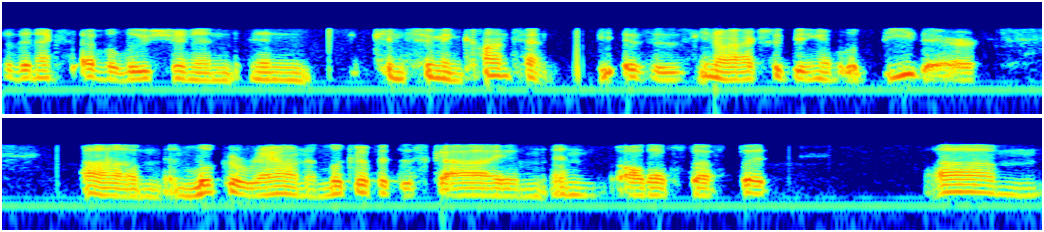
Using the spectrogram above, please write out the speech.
the next evolution in, in consuming content. Is is you know actually being able to be there. um, and look around and look up at the sky and, and all that stuff. But um,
